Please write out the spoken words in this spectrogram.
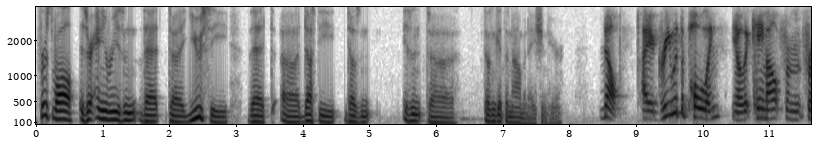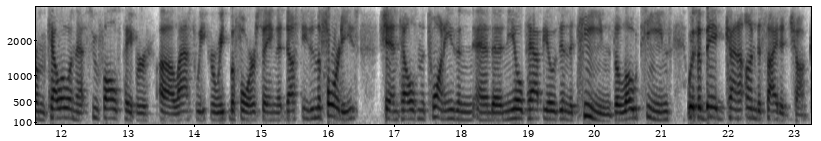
First of all, is there any reason that uh, you see that uh, Dusty doesn't isn't uh, doesn't get the nomination here? No, I agree with the polling, you know, that came out from from KELO and that Sioux Falls paper uh, last week or week before, saying that Dusty's in the 40s, Shantel's in the 20s, and and uh, Neal Tapio's in the teens, the low teens, with a big kind of undecided chunk.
